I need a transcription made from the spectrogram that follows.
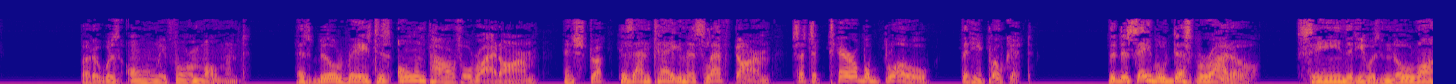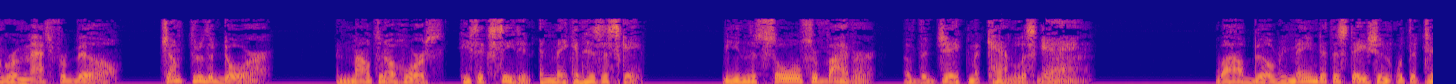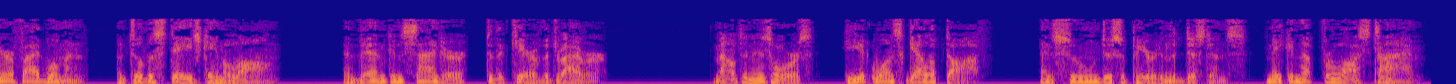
But it was only for a moment, as Bill raised his own powerful right arm and struck his antagonist's left arm such a terrible blow that he broke it. The disabled desperado, seeing that he was no longer a match for Bill, jumped through the door, and mounting a horse, he succeeded in making his escape, being the sole survivor of the Jake McCandless gang. Wild Bill remained at the station with the terrified woman until the stage came along, and then consigned her to the care of the driver. Mounting his horse, he at once galloped off, and soon disappeared in the distance, making up for lost time.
